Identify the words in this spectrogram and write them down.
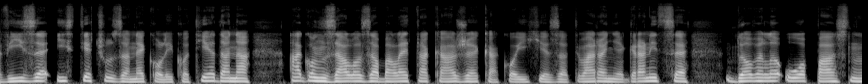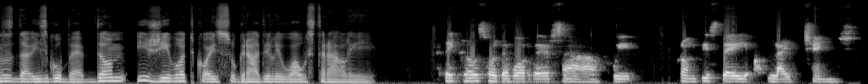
vize istječu za nekoliko tjedana, a Gonzalo Zabaleta kaže kako ih je zatvaranje granice dovelo u opasnost da izgube dom i život koji su gradili u Australiji. they close all the borders, uh, we from this day life changed.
